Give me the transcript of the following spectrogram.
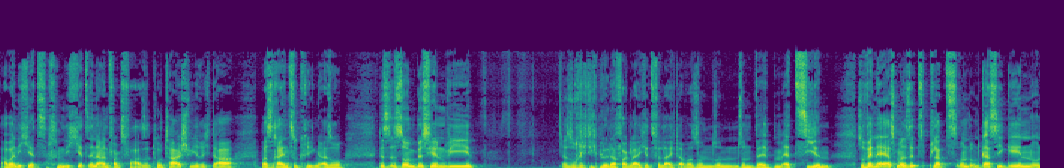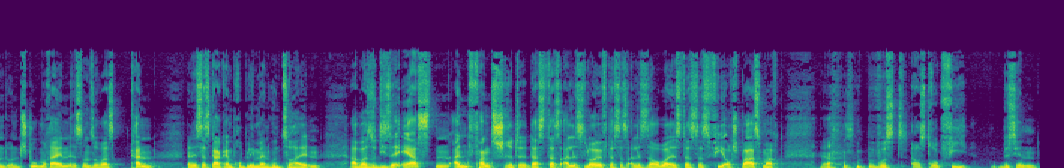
aber nicht jetzt. Nicht jetzt in der Anfangsphase. Total schwierig da was reinzukriegen. Also, das ist so ein bisschen wie, also richtig blöder Vergleich jetzt vielleicht, aber so ein, so ein, so ein Welpen erziehen. So, wenn er erstmal Sitz, Platz und, und Gassi gehen und, und Stuben rein ist und sowas kann, dann ist das gar kein Problem, einen Hund zu halten. Aber so diese ersten Anfangsschritte, dass das alles läuft, dass das alles sauber ist, dass das Vieh auch Spaß macht, ja, bewusst Ausdruck Vieh, ein bisschen,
